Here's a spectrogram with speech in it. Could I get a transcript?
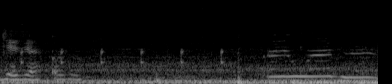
Gdzie, gdzie? O, tu. Ale ładne.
